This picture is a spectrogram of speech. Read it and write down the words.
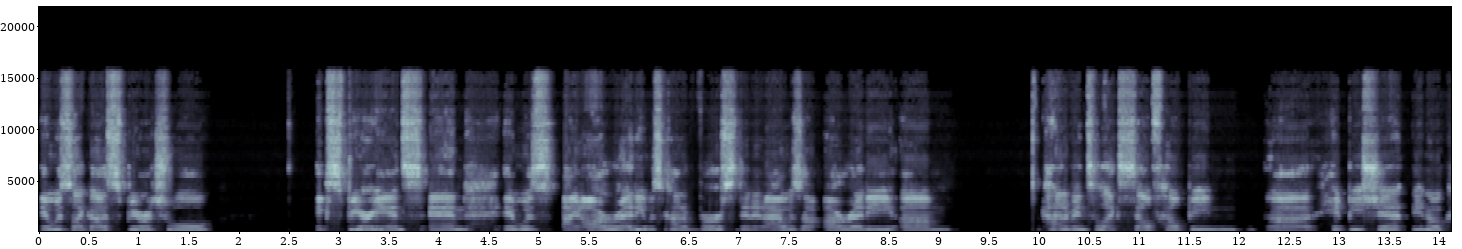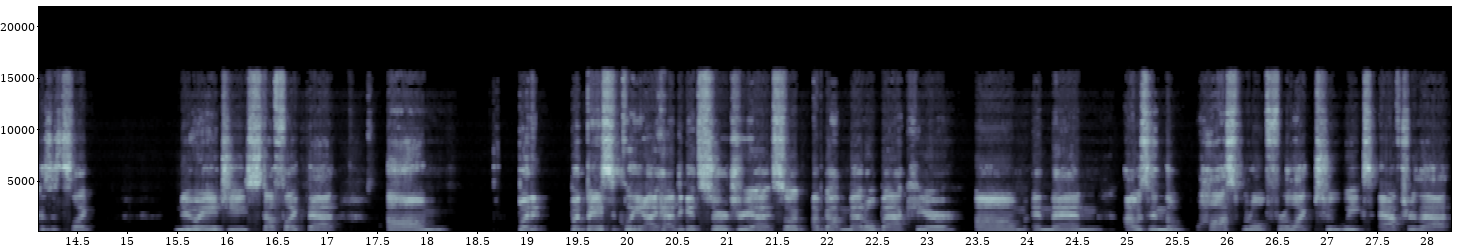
It was like a spiritual experience and it was i already was kind of versed in it. I was already um kind of into like self-helping uh hippie shit you know because it's like new agey stuff like that. Um, but it, but basically, I had to get surgery. I, so I've, I've got metal back here, um, and then I was in the hospital for like two weeks after that.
